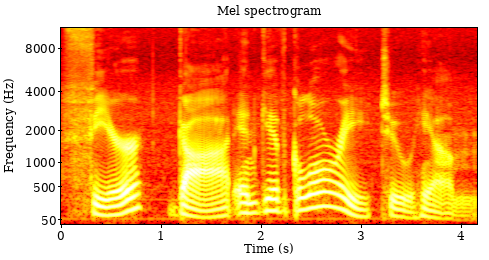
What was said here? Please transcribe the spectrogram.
fear God and give glory to him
